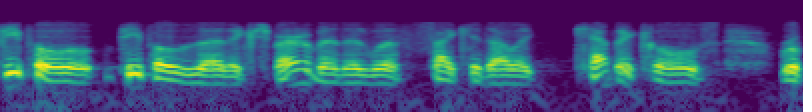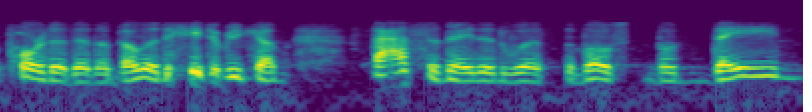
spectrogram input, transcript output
people people that experimented with psychedelic chemicals reported an ability to become fascinated with the most mundane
